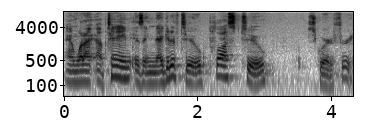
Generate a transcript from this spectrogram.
And what I obtain is a negative 2 plus 2 square root of 3.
